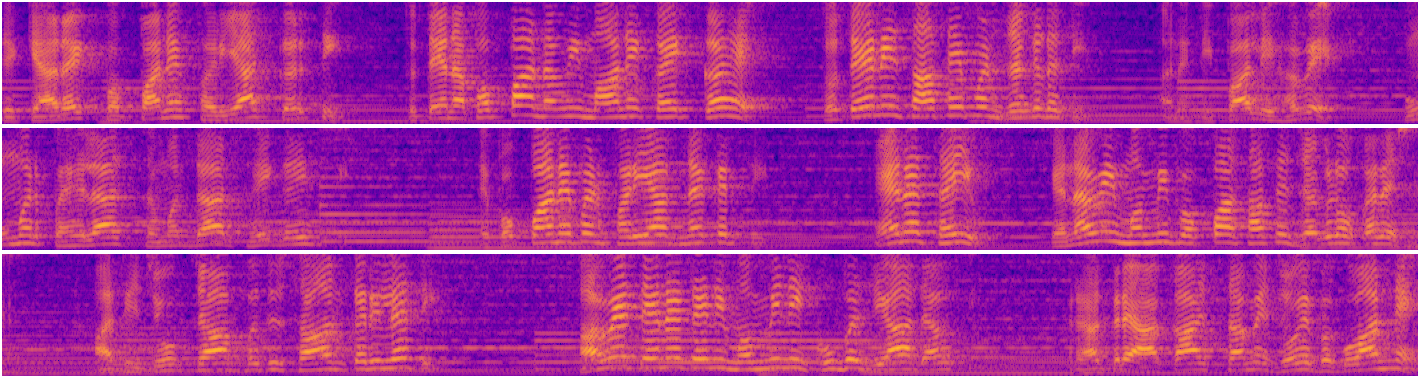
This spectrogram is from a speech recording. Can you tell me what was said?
તે ક્યારેક પપ્પાને ફરિયાદ કરતી, તો તેના પપ્પા નવી માને કંઈક કહે, તો તેની સાથે પણ ઝઘડતી. અને દીપાલી હવે ઉંમર પહેલા જ સમજદાર થઈ ગઈ હતી. તે પપ્પાને પણ ફરિયાદ ન કરતી. એને થયું કે નવી મમ્મી પપ્પા સાથે ઝઘડો કરે છે. આથી ચૂપચાપ બધું સહન કરી લેતી. હવે તેને તેની મમ્મીની ખૂબ જ યાદ આવતી. રાત્રે આકાશ સામે જોઈ ભગવાનને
